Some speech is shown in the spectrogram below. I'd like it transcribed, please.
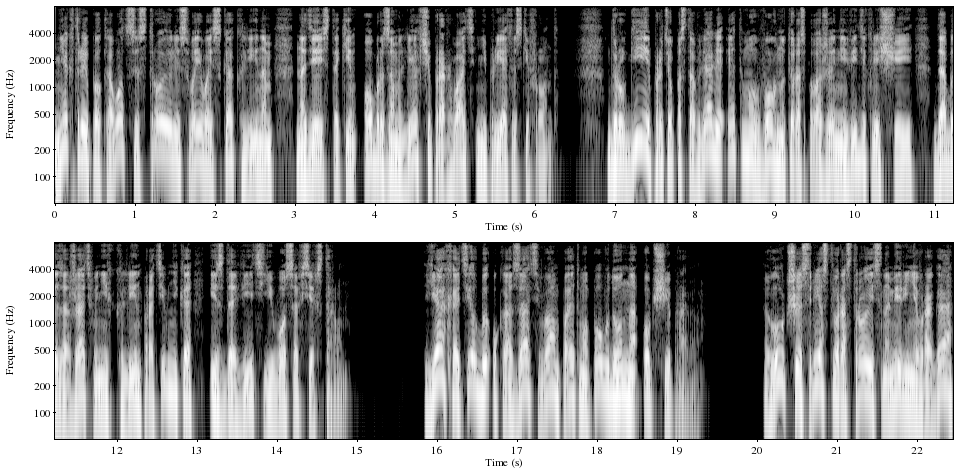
Некоторые полководцы строили свои войска клином, надеясь таким образом легче прорвать неприятельский фронт. Другие противопоставляли этому вогнутое расположение в виде клещей, дабы зажать в них клин противника и сдавить его со всех сторон. Я хотел бы указать вам по этому поводу на общие правила. Лучшее средство расстроить намерение врага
